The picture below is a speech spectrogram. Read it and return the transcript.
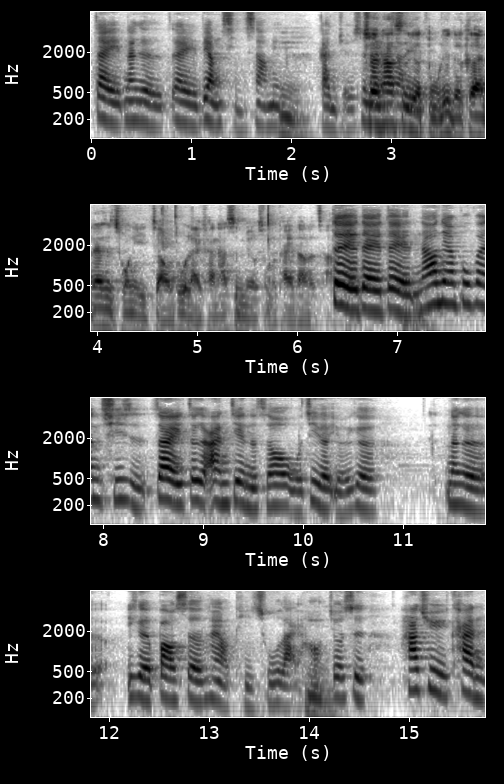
在那个在量刑上面，嗯、感觉是。虽然它是一个独立的个案，但是从你角度来看，它是没有什么太大的差别。对对对，嗯、然后那部分其实在这个案件的时候，我记得有一个那个一个报社他有提出来哈，嗯、就是他去看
